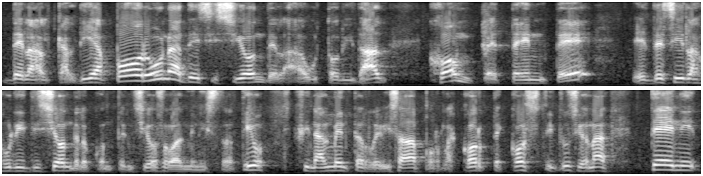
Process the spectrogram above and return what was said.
de la alcaldía por una decisión de la autoridad competente, es decir, la jurisdicción de lo contencioso administrativo, finalmente revisada por la Corte Constitucional, tiene,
